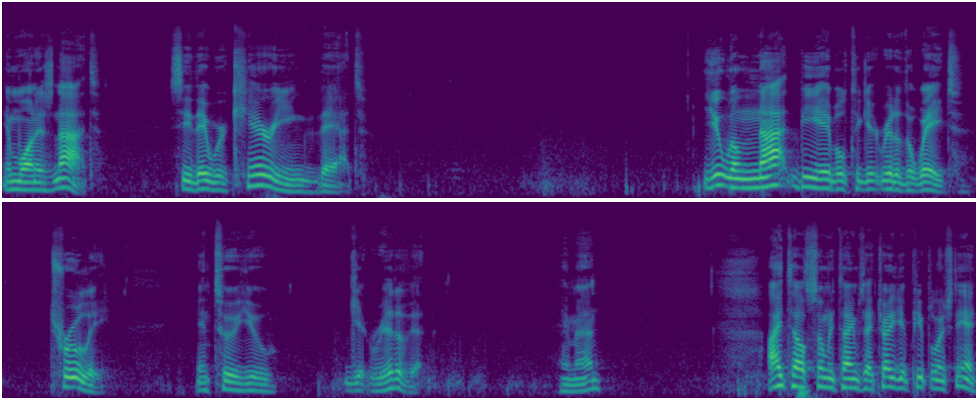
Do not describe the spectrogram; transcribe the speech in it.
And one is not. See, they were carrying that. You will not be able to get rid of the weight, truly, until you get rid of it. Amen? I tell so many times, I try to get people to understand.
